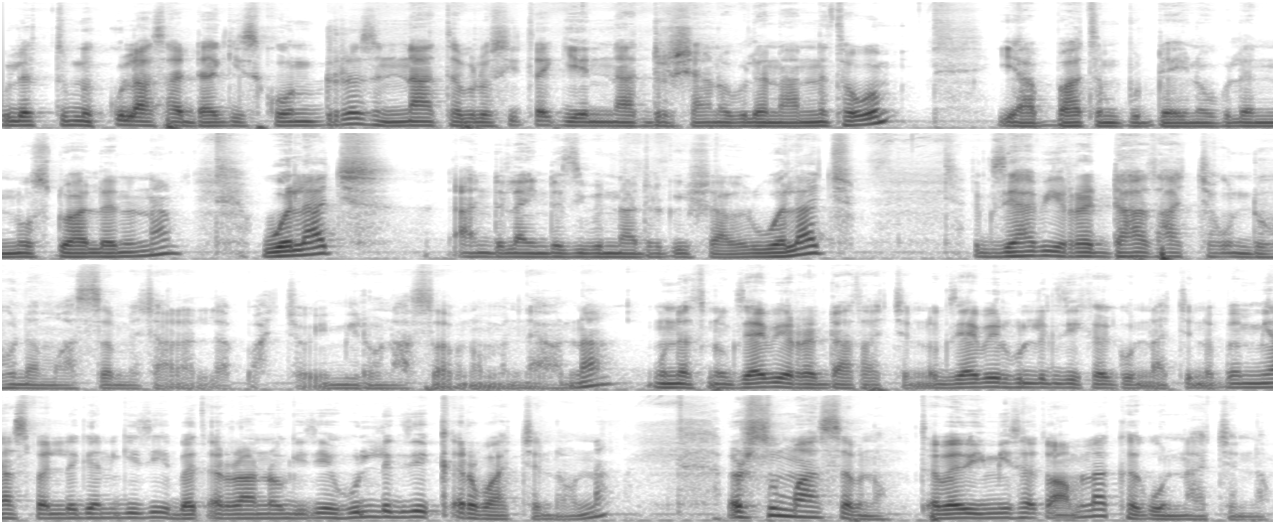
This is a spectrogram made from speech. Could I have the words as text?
ሁለቱም እኩል አሳዳጊ እስከሆኑ ድረስ እናት ተብሎ ሲጠቅ የእናት ድርሻ ነው ብለን አንተውም፣ የአባትም ጉዳይ ነው ብለን እንወስደዋለንና ወላጅ አንድ ላይ እንደዚህ ብናደርገው ይሻላል። ወላጅ እግዚአብሔር ረዳታቸው እንደሆነ ማሰብ መቻል አለባቸው የሚለውን ሀሳብ ነው የምናየው እና እውነት ነው። እግዚአብሔር ረዳታችን ነው። እግዚአብሔር ሁል ጊዜ ከጎናችን ነው። በሚያስፈልገን ጊዜ፣ በጠራነው ጊዜ ሁል ጊዜ ቅርባችን ነው እና እርሱ ማሰብ ነው። ጥበብ የሚሰጠው አምላክ ከጎናችን ነው።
